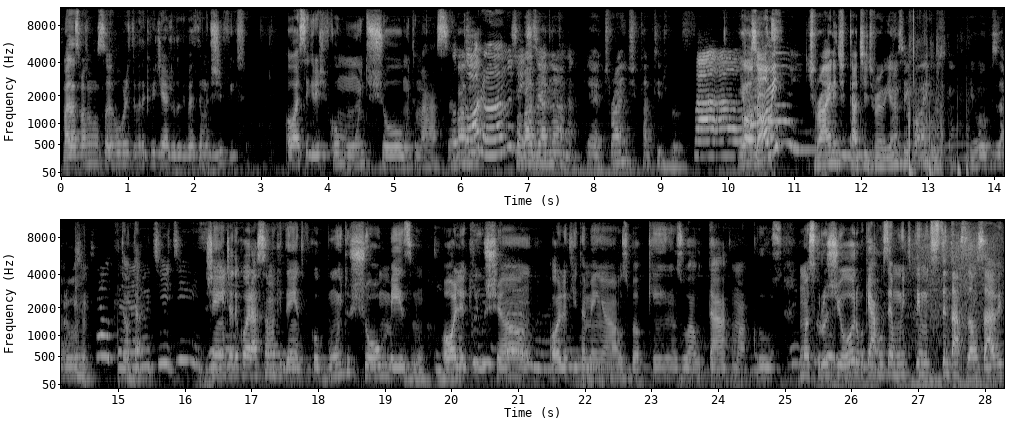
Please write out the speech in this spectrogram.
Mas as próximas eu vou ter que pedir ajuda, que vai ser muito difícil. Ó, essa igreja ficou muito show, muito massa. Eu tô orando, gente. Foi baseado não na não. é, Trinity Cathedral. Fala. Qual o nome? Trinity Cathedral. E eu não sei falar em russo, tá? Eu vou precisar pra vocês. Eu Então quero tá. te dizer. Gente, a decoração aqui dentro ficou muito show mesmo. Olha aqui o chão, olha aqui também ah, os bloquinhos, o altar com uma cruz, umas cruzes de ouro, porque a Rússia é muito, tem muita ostentação, sabe?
